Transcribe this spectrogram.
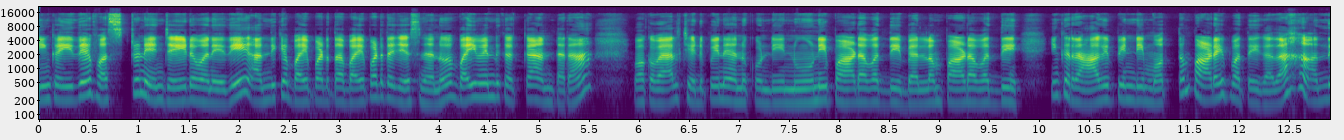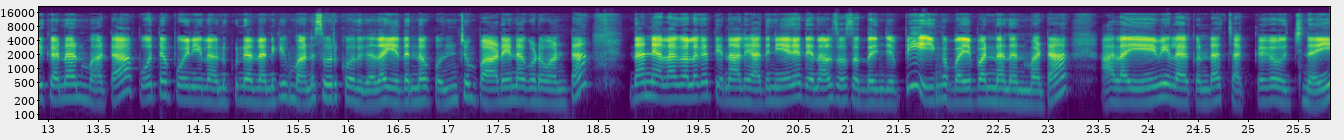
ఇంకా ఇదే ఫస్ట్ నేను చేయడం అనేది. అందుకే భయపడతా భయపడతా చేసినాను. భయం ఎందుకు అక్క అంటారా? ఒకవేళ చెడిపోయినాయి అనుకోండి నూనె పాడవద్ది బెల్లం పాడవద్ది ఇంకా రాగి పిండి మొత్తం పాడైపోతాయి కదా. అందుకని అనమాట పోతే పోయినాయి ఇలా అనుకునే దానికి మనసు ఊరుకోదు కదా ఏదన్నా కొంచెం పాడైనా కూడా వంట. దాన్ని ఎలాగోలాగా తినాలి అది నేనే తినాల్సి వస్తుందని చెప్పి ఇంకా భయపడినానమాట అలా ఏమీ లేకుండా చక్కగా వచ్చినాయి.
